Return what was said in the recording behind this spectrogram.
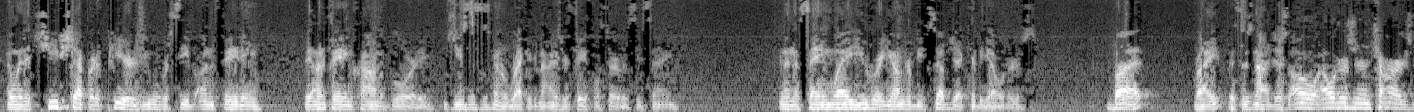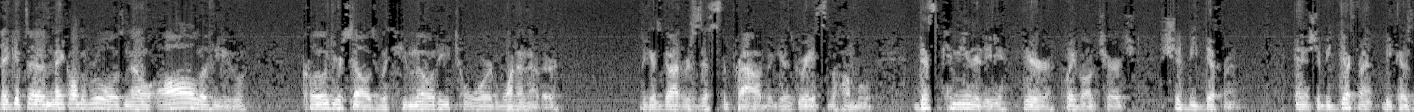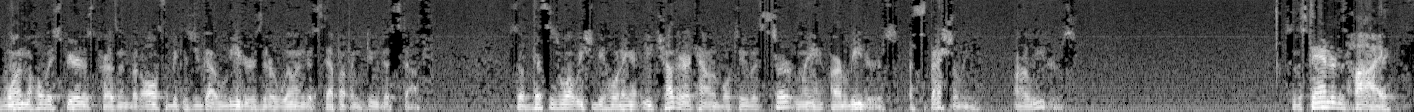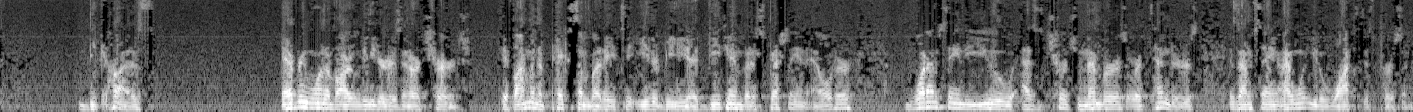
And when the chief shepherd appears, you will receive unfading the unfading crown of glory. Jesus is going to recognize your faithful service, he's saying. And in the same way, you who are younger, be subject to the elders. But, right, this is not just, oh, elders are in charge, they get to make all the rules. No, all of you clothe yourselves with humility toward one another. Because God resists the proud, but gives grace to the humble. This community here, Quaboag Church, should be different. And it should be different because, one, the Holy Spirit is present, but also because you've got leaders that are willing to step up and do this stuff. So this is what we should be holding each other accountable to, but certainly our leaders, especially our leaders. So the standard is high because every one of our leaders in our church, if I'm going to pick somebody to either be a deacon, but especially an elder, what I'm saying to you as church members or attenders is I'm saying I want you to watch this person.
